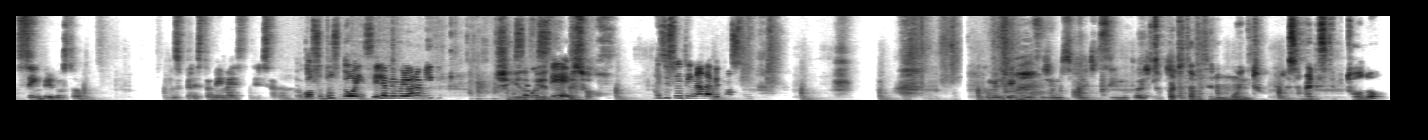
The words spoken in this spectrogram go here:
Sempre gostou? Você parece estar bem mais interessada no Eu gosto dos dois. Ele é meu melhor amigo. Cheguei no corredor, você? pessoal. Mas isso não tem nada a ver com o assunto. Como ele quer que desejamos sorte se ele mutou a gente? Essa porta tá batendo muito. Essa merda esse tempo todo.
